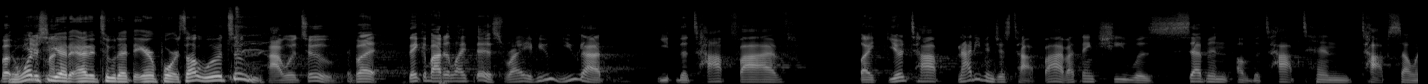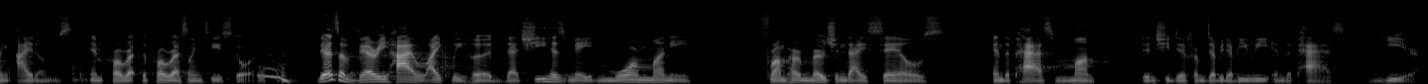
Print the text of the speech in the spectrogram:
but no wonder here's she my- had an attitude at the airport. So I would too. I would too. But think about it like this, right? If you you got the top five, like your top, not even just top five. I think she was seven of the top ten top selling items in pro the pro wrestling tee store. Mm. there's a very high likelihood that she has made more money from her merchandise sales in the past month than she did from WWE in the past year,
